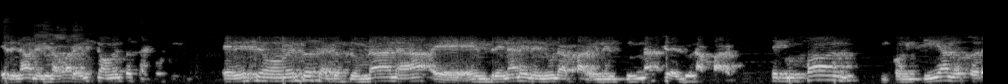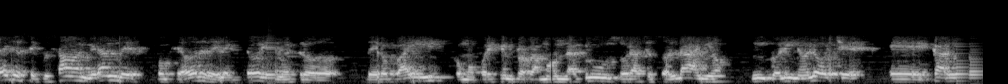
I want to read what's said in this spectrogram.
entrenaba en el Luna Park, en ese momento se en ese momento se acostumbraban a eh, entrenar en el Luna Park, en el gimnasio del Luna Park. Se cruzaban y coincidían los horarios, se cruzaban grandes boxeadores de la historia de nuestro, de nuestro país, como por ejemplo Ramón da Cruz, Horacio Soldaño, Nicolino Loche, eh, Carlos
